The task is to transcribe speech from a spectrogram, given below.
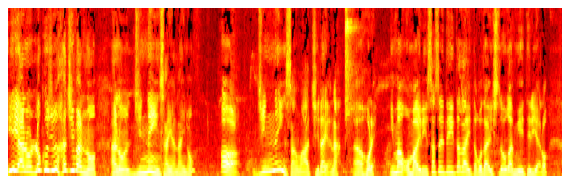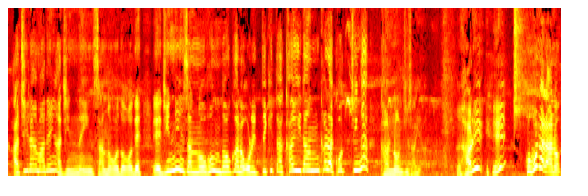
いえあの68番のあの陣内院さんやないの？ああ。陣内院さんはあちらやな。あほれ。今お参りさせていただいたお大師堂が見えてるやろ。あちらまでが陣内院さんのお堂で、えー、陣内院さんの本堂から降りてきた階段からこっちが観音寺さんや。あれ？え？ほならあの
